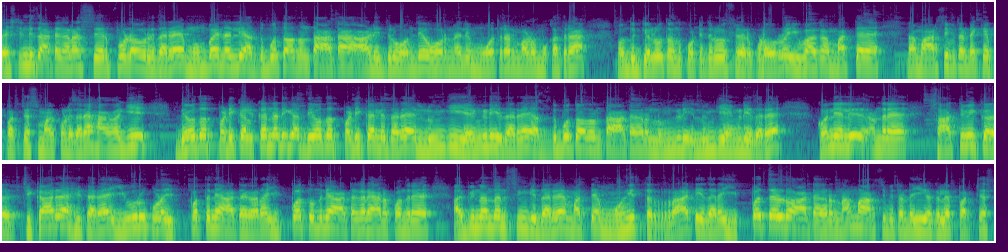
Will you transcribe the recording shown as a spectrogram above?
ವೆಸ್ಟ್ ಇಂಡೀಸ್ ಆಟಗಾರ ಸೇರ್ಪುಡ್ ಅವರು ಇದ್ದಾರೆ. ಮುಂಬೈನಲ್ಲಿ ಅದ್ಭುತವಾದಂಥ ಆಟ ಆಡಿದ್ರು, ಒಂದೇ ಓವರ್ನಲ್ಲಿ ಮೂವತ್ತು ರನ್ ಮಾಡೋ ಮುಖಾಂತರ ಒಂದು ಗೆಲುವು ತಂದು ಕೊಟ್ಟಿದ್ದರು ಸೇರ್ಪುಡ್ ಅವರು. ಇವಾಗ ಮತ್ತೆ ನಮ್ಮ ಆರ್ ಸಿ ಬಿ ತಂಡಕ್ಕೆ ಪರ್ಚೇಸ್ ಮಾಡ್ಕೊಂಡಿದ್ದಾರೆ. ಹಾಗಾಗಿ ದೇವದತ್ ಪಡಿಕಲ್, ಕನ್ನಡಿಗ ದೇವದತ್ ಪಡಿಕಲ್ ಇದ್ದಾರೆ. ಲುಂಗಿ ಎಂಗಡಿ ಇದ್ದಾರೆ. ಅದ್ಭುತವಾದಂಥ ಆಟಗಾರ ಲುಂಗಿ ಲುಂಗಿ ಎಂಗಡಿ ಇದ್ದಾರೆ. ಕೊನೆಯಲ್ಲಿ ಅಂದರೆ ಸಾತ್ವಿಕ್ ಚಿಕಾರೆ ಇದ್ದಾರೆ ಇವರು ಕೂಡ ಇಪ್ಪತ್ತನೇ ಆಟಗಾರ. ಇಪ್ಪತ್ತೊಂದನೇ ಆಟಗಾರ ಯಾರಪ್ಪ ಅಂದರೆ ಅಭಿನಂದನ್ ಸಿಂಗ್ ಇದ್ದಾರೆ, ಮತ್ತು ಮೋಹಿತ್ ರಾಟ್ ಇದ್ದಾರೆ. ಇಪ್ಪತ್ತೆರಡು ಆಟಗಾರರು ನಮ್ಮ ಆರ್ ಸಿ ಬಿ ತಂಡ ಈಗಾಗಲೇ ಪರ್ಚೇಸ್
